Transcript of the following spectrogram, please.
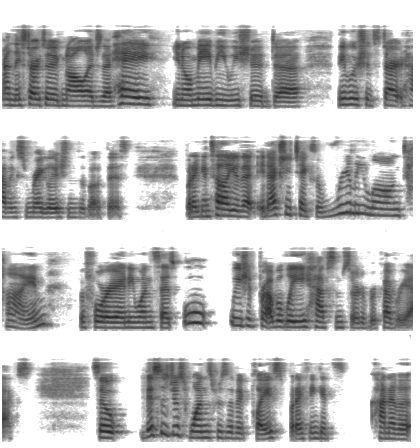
And they start to acknowledge that hey you know maybe we should uh, maybe we should start having some regulations about this but i can tell you that it actually takes a really long time before anyone says oh we should probably have some sort of recovery acts so this is just one specific place but i think it's kind of a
